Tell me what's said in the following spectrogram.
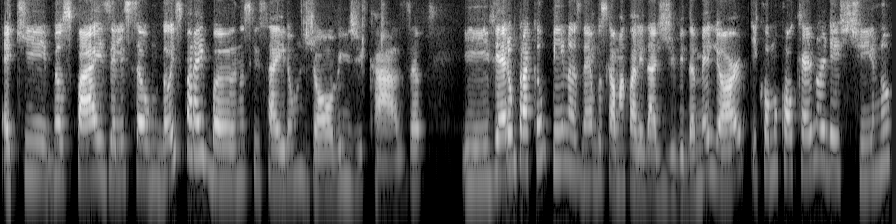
é que meus pais, eles são dois paraibanos que saíram jovens de casa e vieram para Campinas, né, buscar uma qualidade de vida melhor. E como qualquer nordestino,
